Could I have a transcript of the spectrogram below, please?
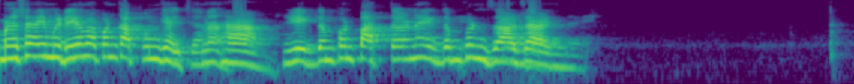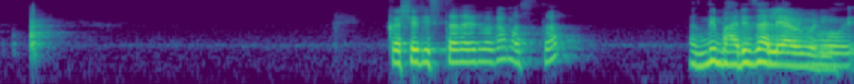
पण अशा मीडियम आपण कापून घ्यायच्या ना. हा. म्हणजे एकदम पण पातळ नाही एकदम पण जाड जाड नाही. कसे दिसतात आहेत बघा मस्त. अगदी भारी झाले आवडी होय.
